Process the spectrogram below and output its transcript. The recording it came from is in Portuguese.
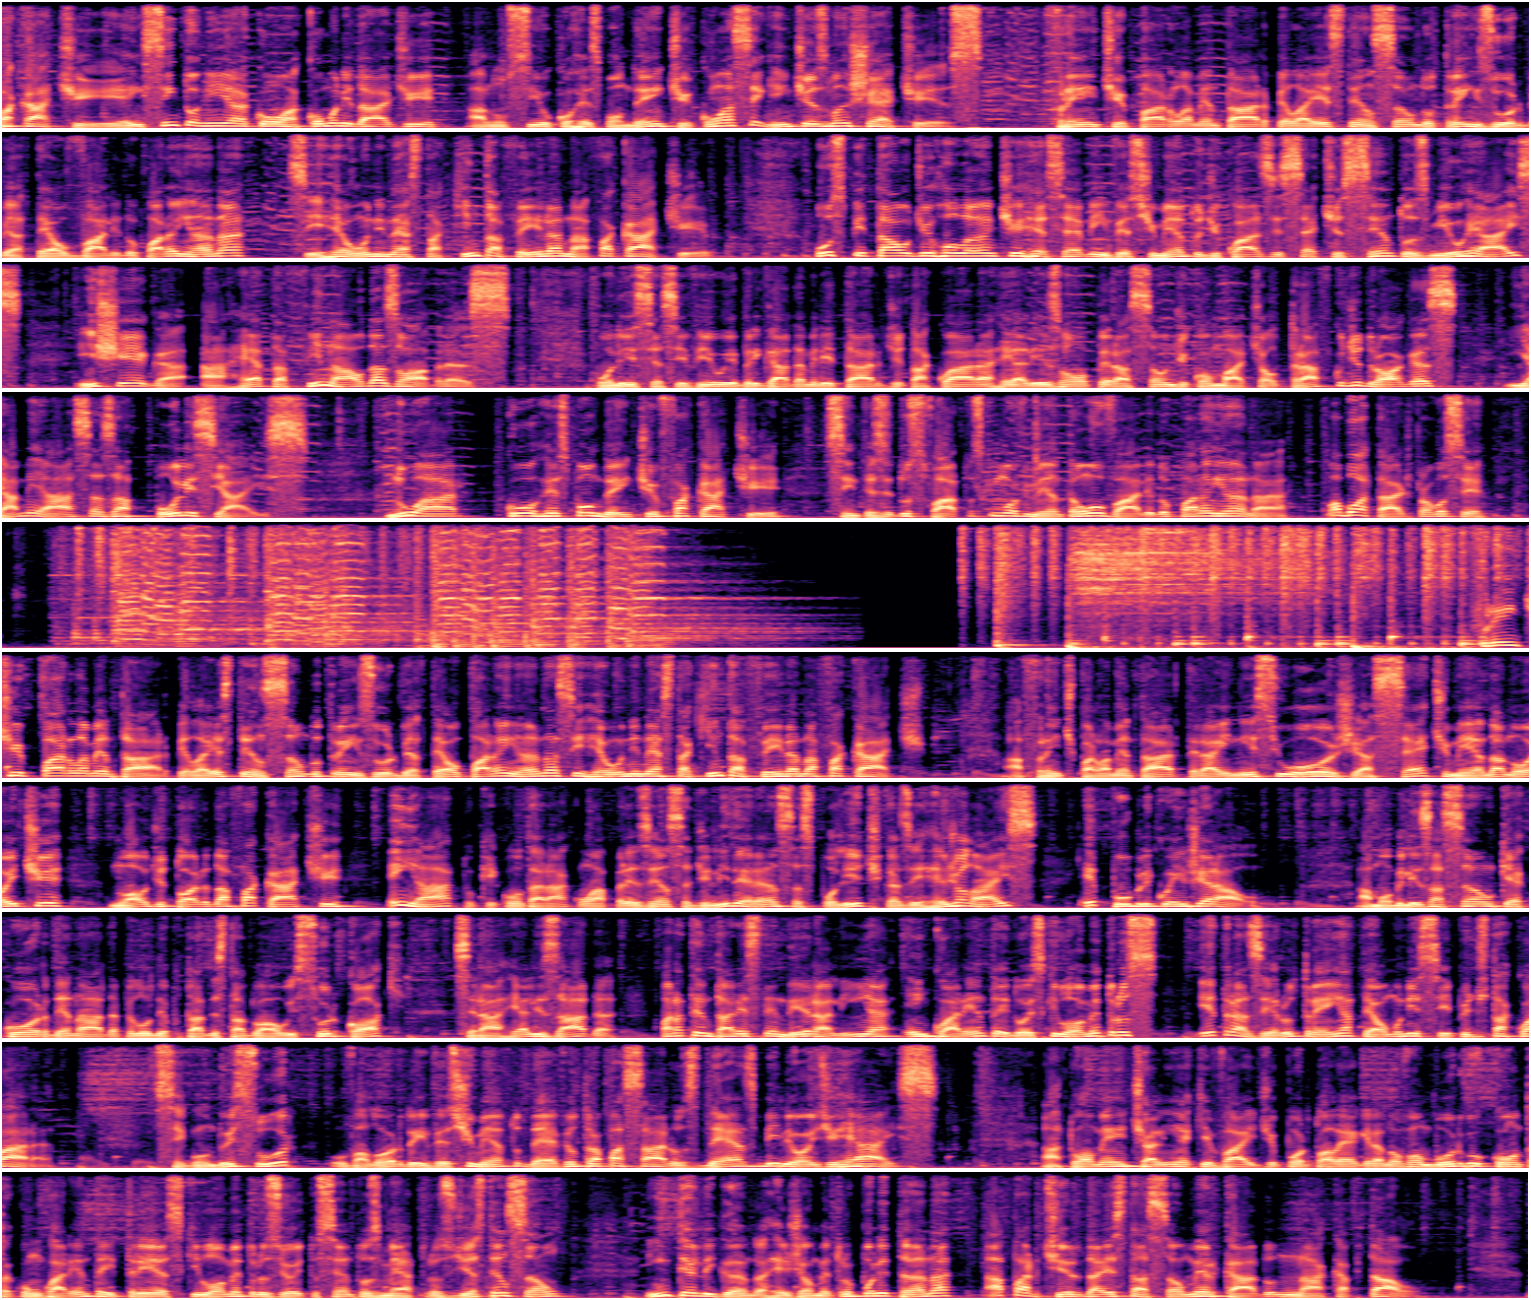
Facate, em sintonia com a comunidade, anuncia o correspondente com as seguintes manchetes. Frente Parlamentar pela extensão do Transurb até o Vale do Paranhana se reúne nesta quinta-feira na Facate. Hospital de Rolante recebe investimento de quase 700 mil reais e chega à reta final das obras. Polícia Civil e Brigada Militar de Taquara realizam operação de combate ao tráfico de drogas e ameaças a policiais. No ar, correspondente Facate. Síntese dos fatos que movimentam o Vale do Paranhana. Uma boa tarde para você. Frente Parlamentar pela extensão do Transurb até o Paranhana se reúne nesta quinta-feira na Facate. A Frente Parlamentar terá início hoje, às sete e meia da noite, no auditório da Facate, em ato que contará com a presença de lideranças políticas e regionais e público em geral. A mobilização, que é coordenada pelo deputado estadual Issur Koch, será realizada para tentar estender a linha em 42 quilômetros e trazer o trem até o município de Taquara. Segundo o ISUR, o valor do investimento deve ultrapassar os 10 bilhões de reais. Atualmente, a linha que vai de Porto Alegre a Novo Hamburgo conta com 43 quilômetros e 800 metros de extensão, interligando a região metropolitana a partir da estação Mercado na capital.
